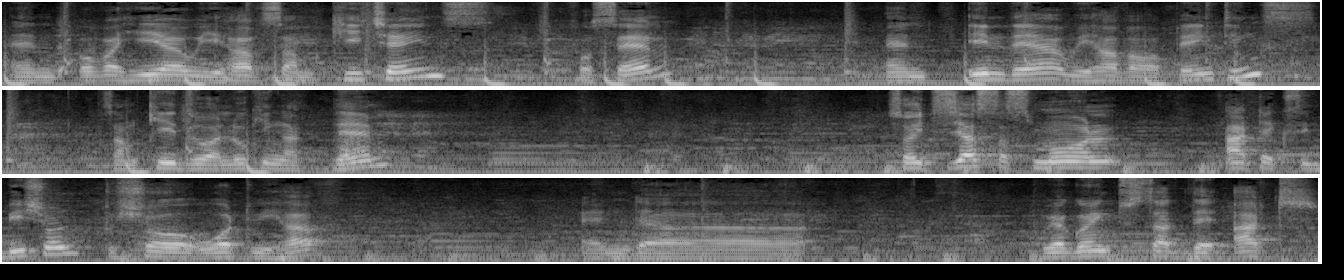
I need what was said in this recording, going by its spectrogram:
And over here we have some keychains for sale. And in there we have our paintings. Some kids who are looking at them. So it's just a small art exhibition to show what we have. And uh, we are going to start the art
